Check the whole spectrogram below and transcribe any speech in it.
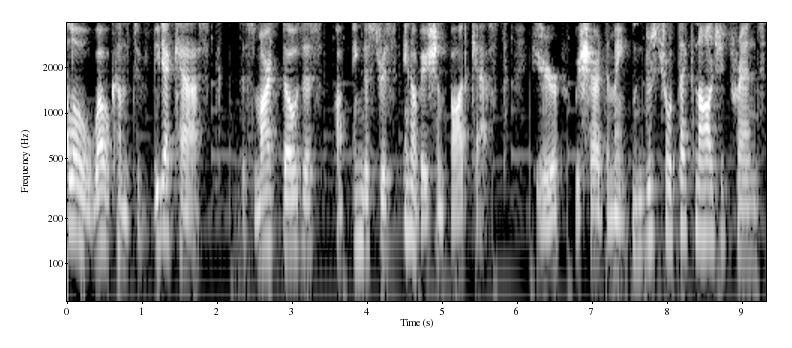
Hello, welcome to VidyaCast, the smart doses of industry's innovation podcast. Here, we share the main industrial technology trends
